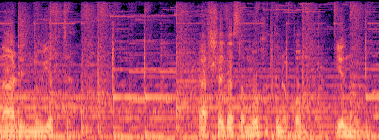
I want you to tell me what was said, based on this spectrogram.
നാടിനുയർച്ച കർഷക സമൂഹത്തിനൊപ്പം എന്നും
